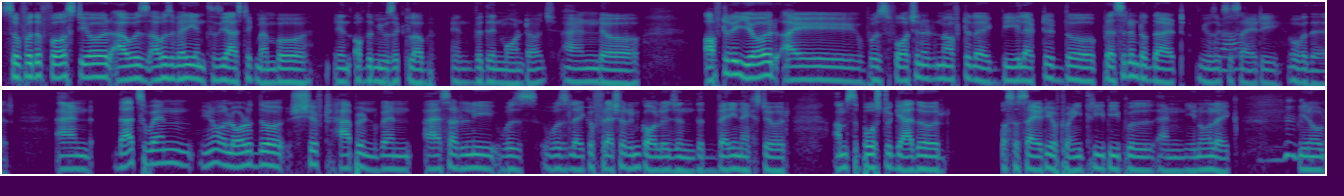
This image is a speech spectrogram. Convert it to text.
So for the first year i was i was a very enthusiastic member in of the music club in within montage. And uh, after a year i was fortunate enough to like be elected the president of that music Wow. society over there. And that's when you know a lot of the shift happened when i suddenly was was like a fresher in college and the very next year i'm supposed to gather a society of 23 people and you know like you know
